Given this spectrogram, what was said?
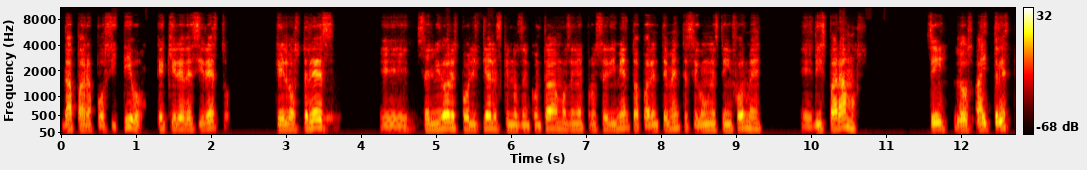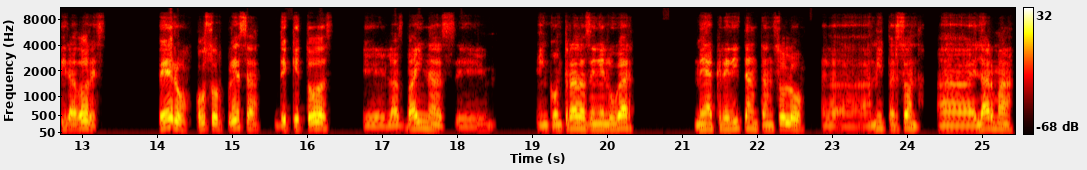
da para positivo. ¿Qué quiere decir esto? Que los tres eh, servidores policiales que nos encontrábamos en el procedimiento, aparentemente, según este informe, eh, disparamos. Sí, los, hay tres tiradores, pero, oh sorpresa, de que todas eh, las vainas encontradas en el lugar me acreditan tan solo a, mi persona, a el arma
